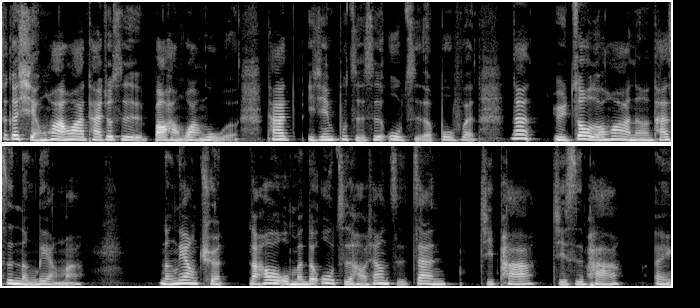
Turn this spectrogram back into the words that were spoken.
这个显化的话，它就是包含万物了，它已经不只是物质的部分。那宇宙的话呢，它是能量嘛，能量全，然后我们的物质好像只占几趴、几十趴，哎，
